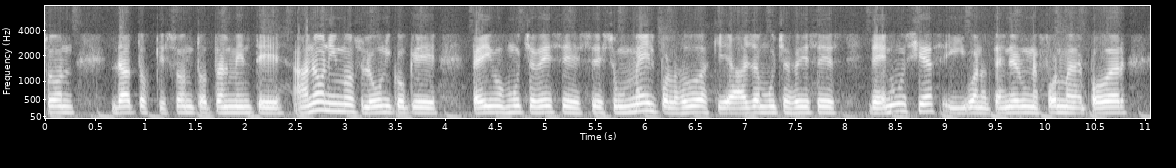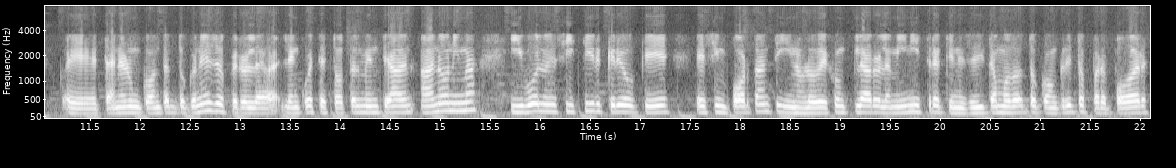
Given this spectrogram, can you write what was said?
son datos que son totalmente anónimos, lo único que pedimos muchas veces es un mail por las dudas que haya muchas veces denuncias y bueno, tener una forma de poder eh, tener un contacto con ellos, pero la, encuesta es totalmente anónima y vuelvo a insistir, creo que es importante y nos lo dejó en claro la ministra que necesitamos datos concretos para poder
